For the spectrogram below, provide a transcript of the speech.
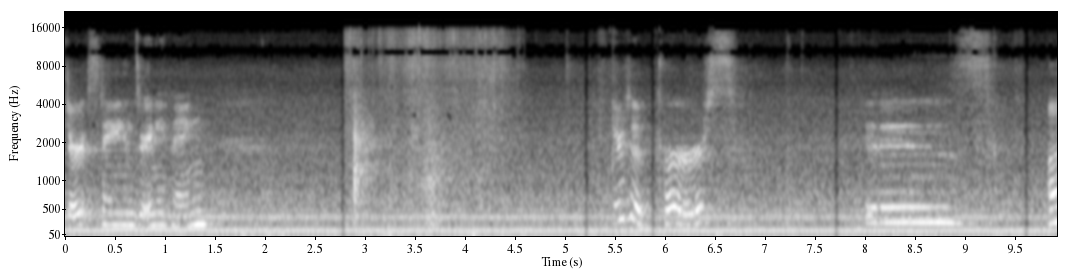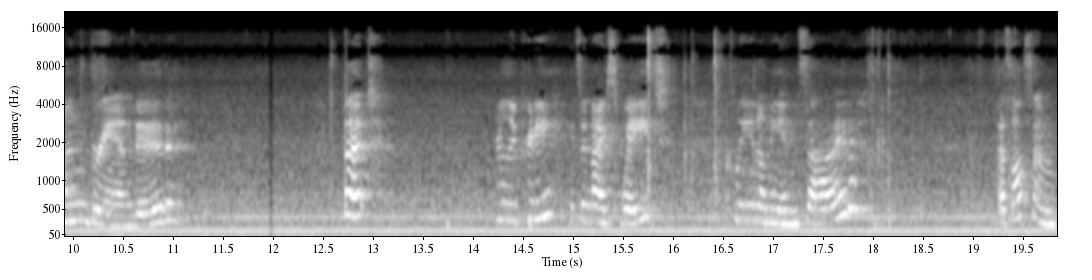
dirt stains or anything. Here's a purse. It is unbranded, but really pretty. It's a nice weight, clean on the inside. That's awesome.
